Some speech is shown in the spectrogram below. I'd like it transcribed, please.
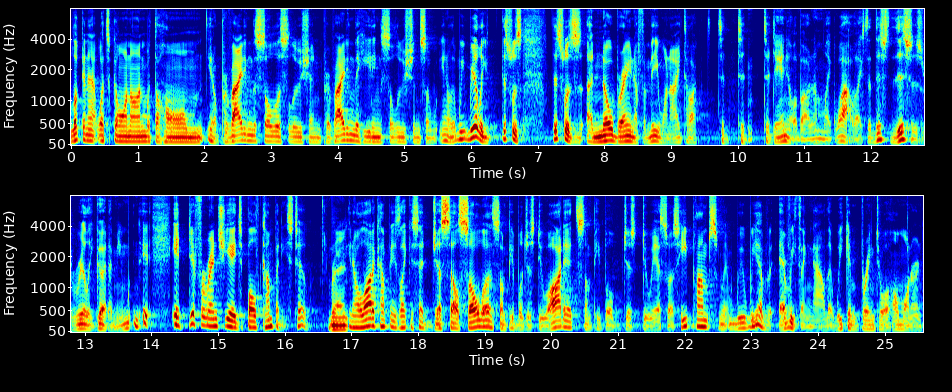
looking at what's going on with the home, you know, providing the solar solution, providing the heating solution. So, you know, we really this was this was a no-brainer for me when I talked to, to, to Daniel about it. I'm like, wow, I said, this this is really good. I mean, it, it differentiates both companies too. Right. You know, a lot of companies, like you said, just sell solar. Some people just do audits. Some people just do air source heat pumps. We, we have everything now that we can bring to a homeowner. And,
